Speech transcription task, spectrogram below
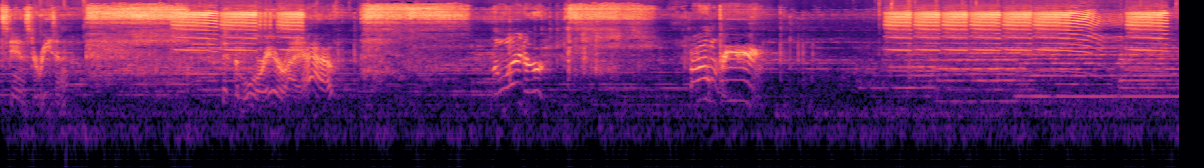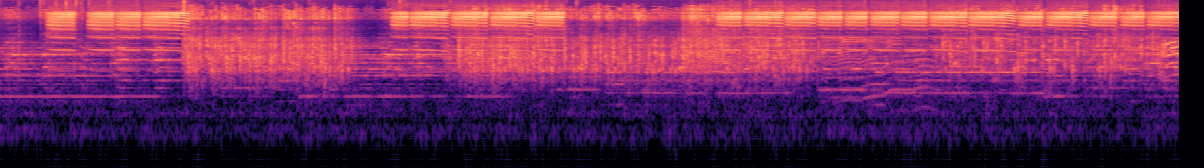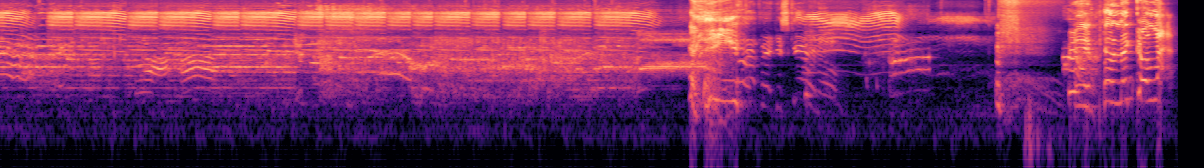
chance to reason. But the more air I have, You're scaring! Let go!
